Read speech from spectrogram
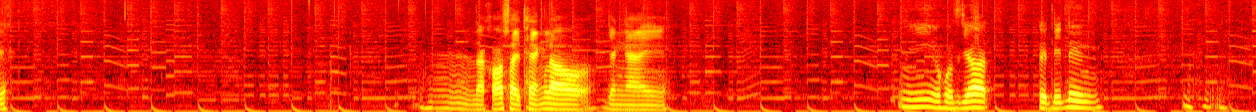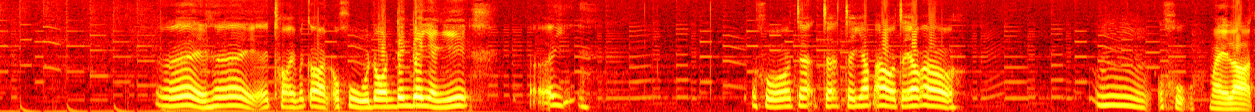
แล้วเขาใส่แทงเรายังไง นี่โหสุดยอดอึดนิดนึงเฮ้ยเฮ้ยเอ้ยถอยมาก่อน โอ้โห โดนเด้งๆอย่างนี้เอ้ย โอ้โห จะ จะ จะยับเอา จะยับเอา อืม โอ้โห ไม่รอด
